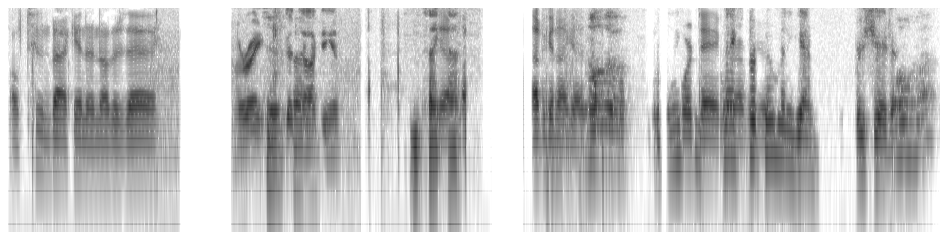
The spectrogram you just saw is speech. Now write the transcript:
I'll tune back in another day. All right. Cheers, Good buddy. talking to you. You take Yeah. care. Have a good night, guys. Or day. Thanks for coming again. Appreciate it. Oh, what?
